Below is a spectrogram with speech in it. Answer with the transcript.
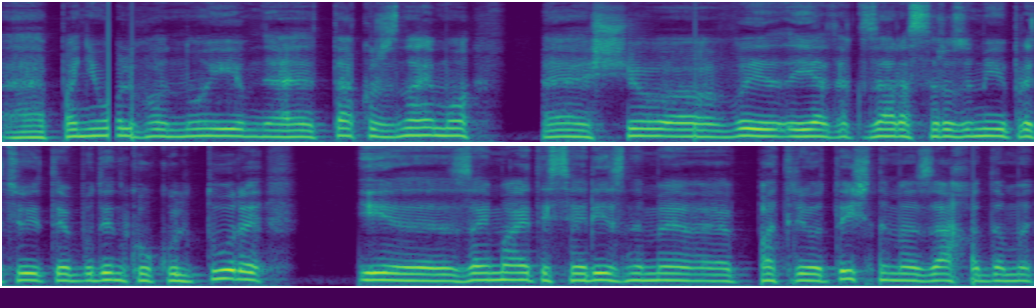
Е, Пані Ольго, ну і е, також знаємо, е, що ви, я так зараз розумію, працюєте в будинку культури і е, займаєтеся різними е, патріотичними заходами,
